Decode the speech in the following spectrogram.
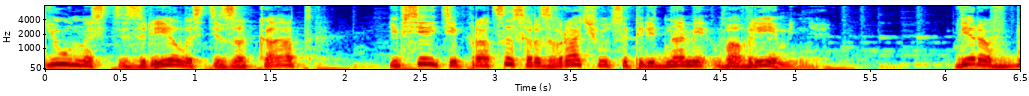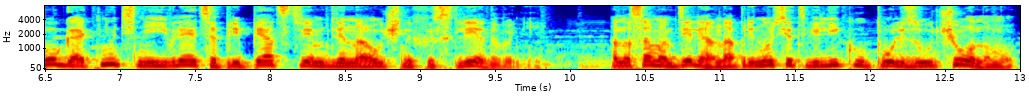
юность, зрелость и закат – и все эти процессы разворачиваются перед нами во времени. Вера в Бога отнюдь не является препятствием для научных исследований, а на самом деле она приносит великую пользу ученому,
